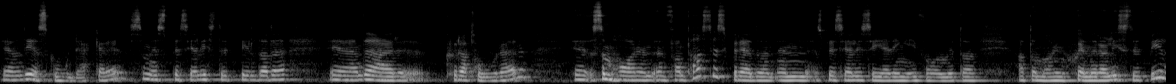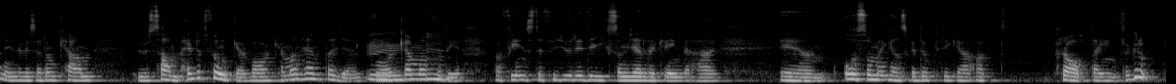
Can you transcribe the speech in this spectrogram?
Eh, det är skolläkare som är specialistutbildade. Eh, det är eh, kuratorer eh, som har en, en fantastisk bredd och en, en specialisering i form av att de har en generalistutbildning, det vill säga de kan hur samhället funkar, var kan man hämta hjälp, var Mm, kan man få mm. det, vad finns det för juridik som gäller kring det här Ehm, och som är ganska duktiga att prata inför grupp.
